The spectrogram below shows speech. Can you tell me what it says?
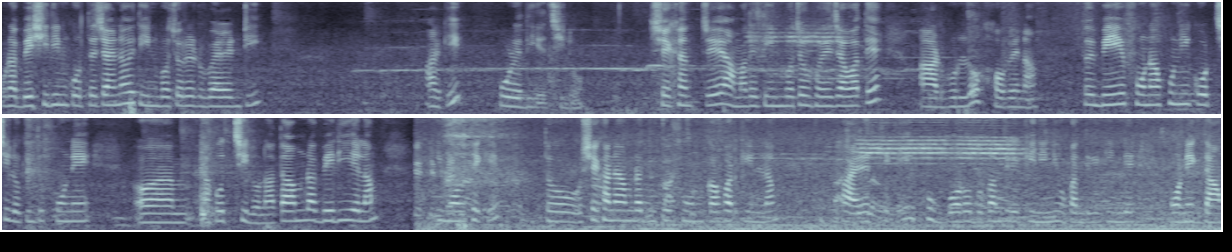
ওরা বেশি দিন করতে চায় না ওই তিন বছরের ওয়ারেন্টি আর কি করে দিয়েছিল। সেক্ষেত্রে আমাদের তিন বছর হয়ে যাওয়াতে আর বলল হবে না। তো মেয়ে ফোনাফুনি করছিল কিন্তু ফোনে হচ্ছিল না। তা আমরা বেরিয়ে এলাম ইমল থেকে। তো সেখানে আমরা দুটো ফোন কভার কিনলাম। বাইরের থেকেই খুব বড় দোকান থেকে কিনিনি ওখান থেকে কিনলে অনেক দাম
